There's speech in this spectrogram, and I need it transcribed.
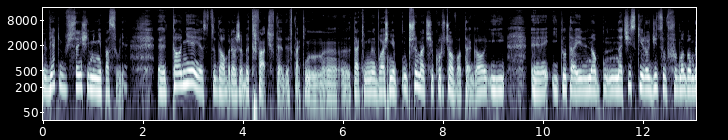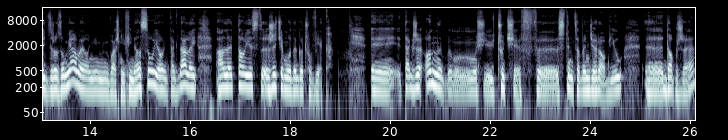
w jakimś sensie mi nie pasuje. E, to nie jest dobre, żeby trwać wtedy w takim, e, takim właśnie, trzymać się kurczowo tego i, y, i tutaj no, naciski rodziców mogą być zrozumiałe, oni właśnie finansują i tak dalej, ale to jest życie młodego człowieka. Y, także on musi czuć się w, z tym, co będzie robił, y, dobrze.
